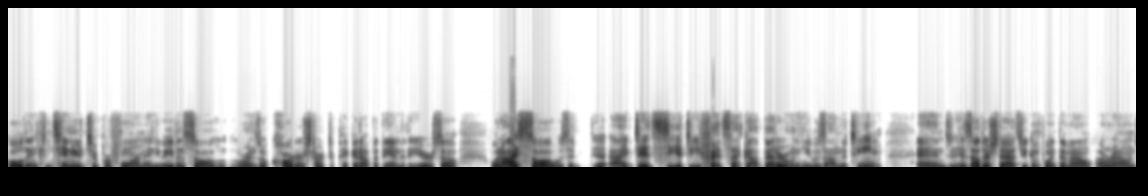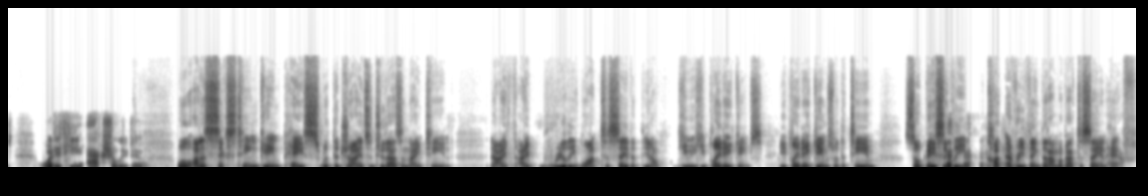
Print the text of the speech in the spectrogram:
Golden continued to perform, and you even saw Lorenzo Carter start to pick it up at the end of the year. So what I saw was a, I did see a defense that got better when he was on the team. And his other stats, you can point them out around what did he actually do? Well, on a 16 game pace with the Giants in 2019. Now, I, I really want to say that, you know, he, he played eight games. He played eight games with the team. So basically, cut everything that I'm about to say in half.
